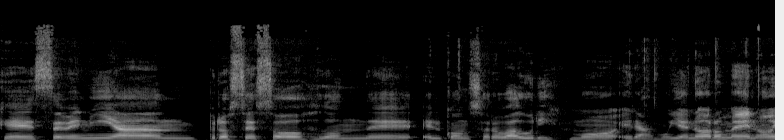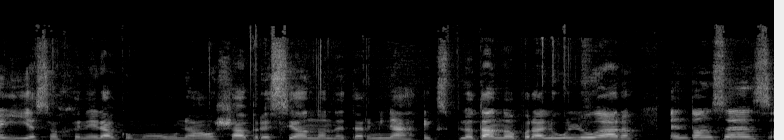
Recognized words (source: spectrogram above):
que se venían procesos donde el conservadurismo era muy enorme, ¿no? Y eso genera como una olla a presión donde termina explotando por algún lugar. Entonces,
